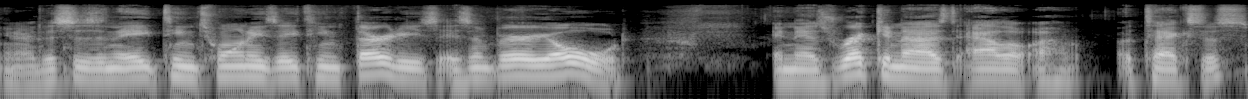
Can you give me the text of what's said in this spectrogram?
you know, this is in the 1820s, 1830s, isn't very old, and has recognized uh, Texas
